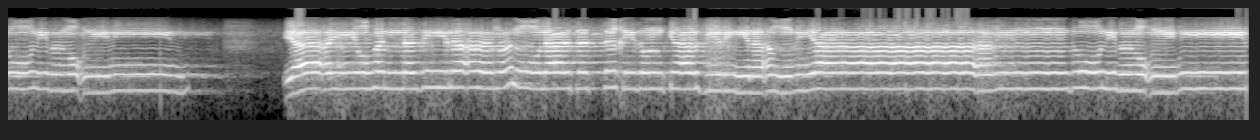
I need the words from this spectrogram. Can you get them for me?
دون المؤمنين. يا أيها الذين آمنوا لا تتخذوا الكافرين أولياء من دون المؤمنين.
